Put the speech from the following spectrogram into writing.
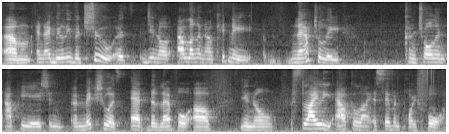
Um, and I believe it's true. It's, you know, our lung and our kidney naturally controlling our pH and, and make sure it's at the level of, you know, slightly alkaline at 7.4. So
